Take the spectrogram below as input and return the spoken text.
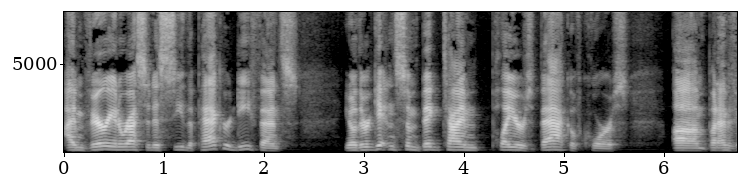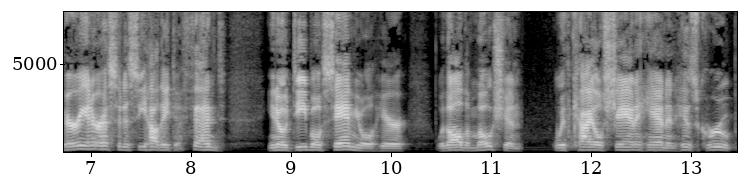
I'm very interested to see the Packer defense. You know, they're getting some big time players back, of course, um, but I'm very interested to see how they defend, you know, Deebo Samuel here with all the motion with Kyle Shanahan and his group.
